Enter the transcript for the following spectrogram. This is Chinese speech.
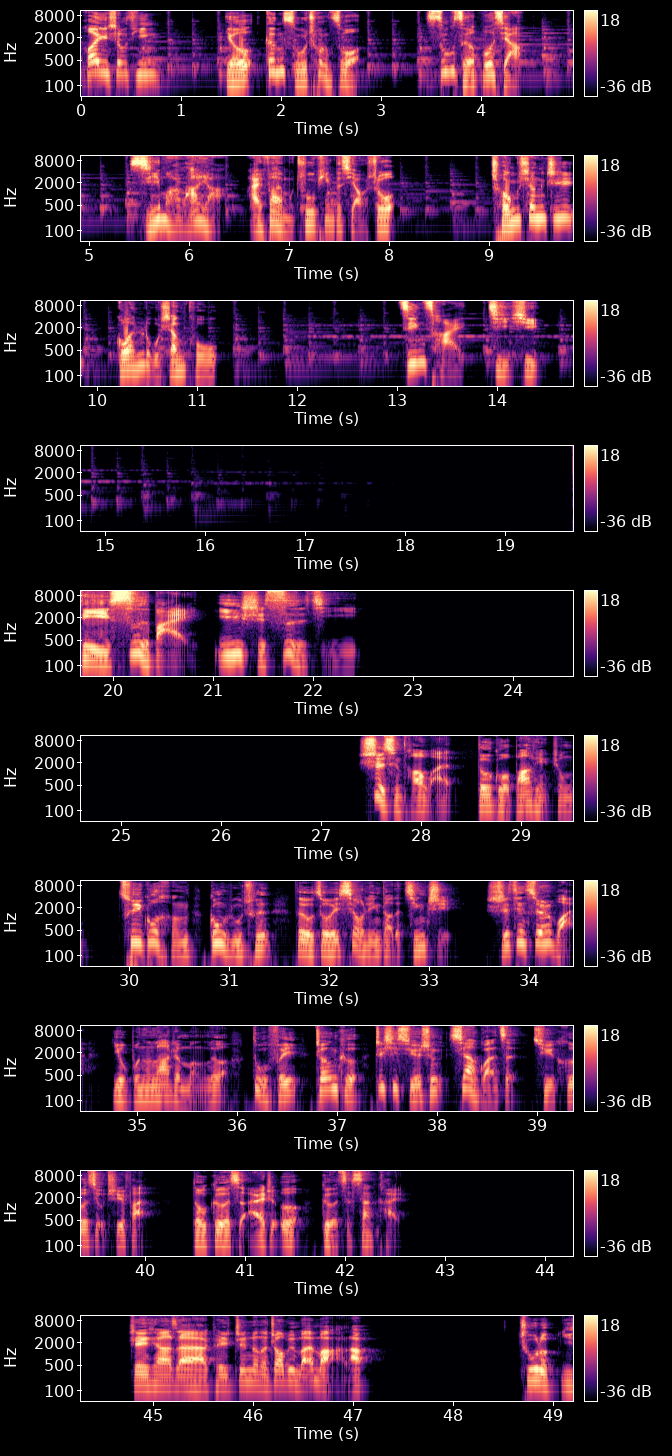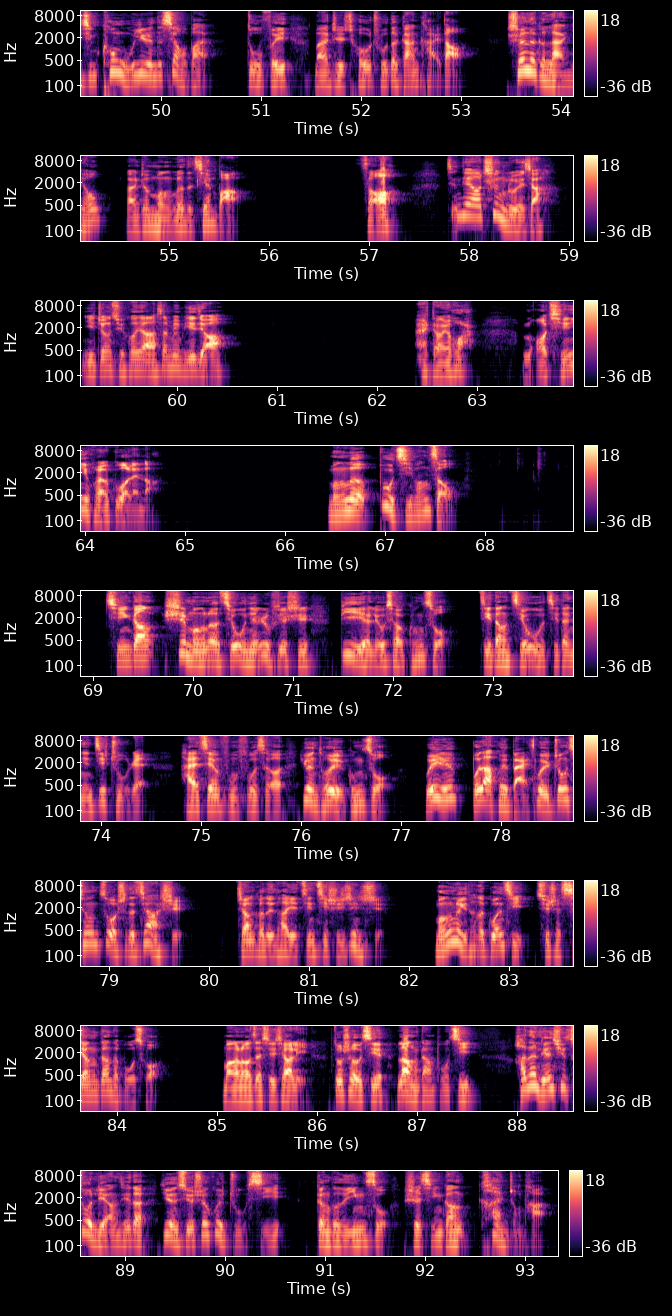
欢迎收听由耕俗创作、苏泽播讲、喜马拉雅 FM 出品的小说《重生之官路商途》，精彩继续，第四百一十四集。事情谈完，都过八点钟。崔国恒、龚如春都有作为校领导的矜持。时间虽然晚，又不能拉着蒙乐、杜飞、张克这些学生下馆子去喝酒吃饭，都各自挨着饿，各自散开。这下子可以真正的招兵买马了。除了已经空无一人的校办，杜飞满纸踌躇的感慨道：“伸了个懒腰，揽着蒙乐的肩膀，走，今天要庆祝一下。”你争取喝下三瓶啤酒。哎，等一会儿，老秦一会儿要过来呢。蒙乐不急忙走。秦刚是蒙乐九五年入学时毕业留校工作，既当九五级的年级主任，还肩负负责院头委工作，为人不大会摆会装腔作势的架势。张克对他也仅仅是认识，蒙乐与他的关系却是相当的不错。蒙乐在学校里多少有些浪荡不羁。还能连续做两届的院学生会主席，更多的因素是秦刚看中他。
